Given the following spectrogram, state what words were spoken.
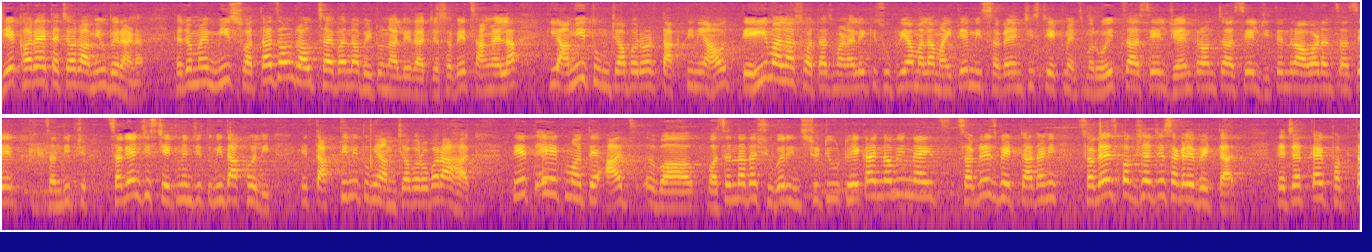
जे खरं आहे त्याच्यावर आम्ही उभे राहणार. त्याच्यामुळे मी स्वतः जाऊन राऊत साहेबांना भेटून आले राज्यसभेत सांगायला की आम्ही तुमच्याबरोबर ताकदीने आहोत. तेही मला स्वतःच म्हणाले की सुप्रिया मला माहिती आहे मी सगळ्यांची स्टेटमेंट्स मग रोहितचं असेल जयंतरावांचा असेल जितेंद्र आव्हाडांचा असेल संदीप शे सगळ्यांची स्टेटमेंट जी तुम्ही दाखवली हे ताकदीने तुम्ही आमच्याबरोबर आहात. ते ते एक मत आहे. आज वा- वसंतदादा शुगर इन्स्टिट्यूट हे काय नवीन नाही सगळेच भेटतात आणि सगळेच पक्षाचे सगळे भेटतात. त्याच्यात काय फक्त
